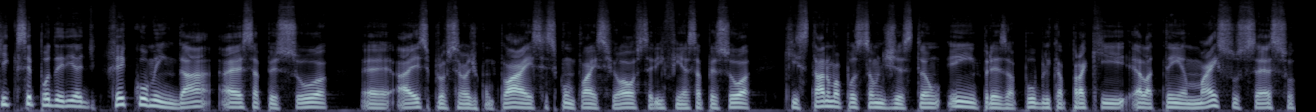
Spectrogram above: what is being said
que, que você poderia recomendar a essa pessoa, é, a esse profissional de compliance, esse compliance officer, enfim, essa pessoa que está numa posição de gestão em empresa pública para que ela tenha mais sucesso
